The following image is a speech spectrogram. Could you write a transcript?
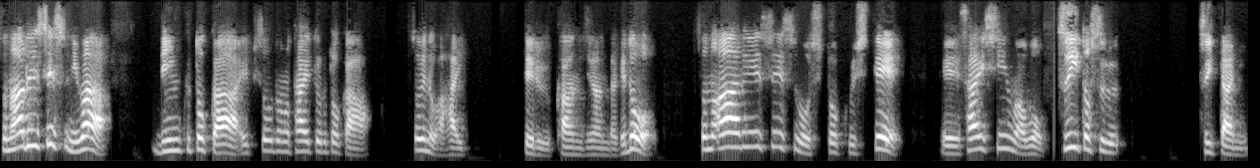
その RSS にはリンクとかエピソードのタイトルとかそういうのが入ってる感じなんだけど、その RSS を取得して、えー最新話をツイートする。ツイッターに。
